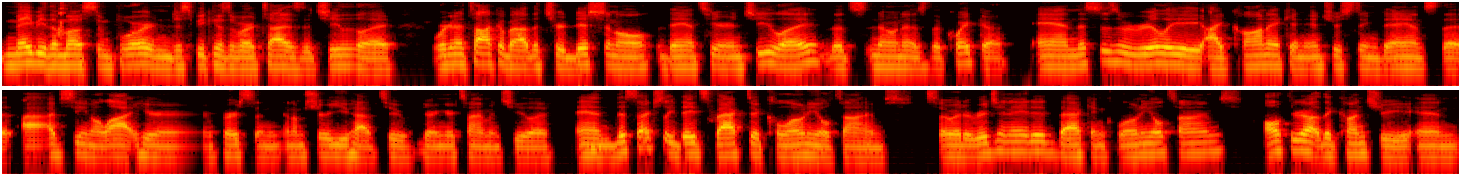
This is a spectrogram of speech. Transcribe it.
maybe the most important, just because of our ties to Chile. We're going to talk about the traditional dance here in Chile that's known as the cueca. And this is a really iconic and interesting dance that I've seen a lot here in person, and I'm sure you have too during your time in Chile. Mm. And this actually dates back to colonial times. So it originated back in colonial times all throughout the country. And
